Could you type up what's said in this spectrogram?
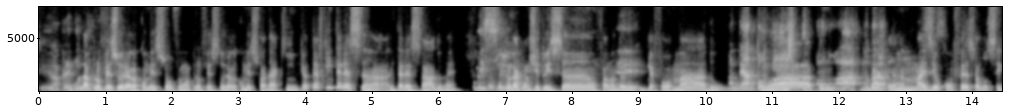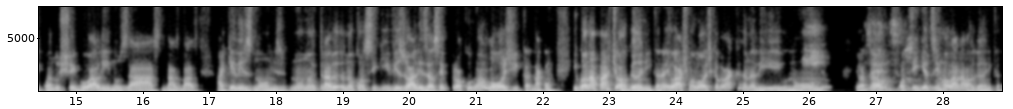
Eu acredito. Quando a professora ela começou, foi uma professora, ela começou a dar química, eu até fiquei interessado, interessado né? Comecinho, a questão da Constituição, falando é. ali que é formado. Até atomista, átomo, átomo bacana, mas eu confesso a você, quando chegou ali nos ácidos, nas bases, aqueles nomes, não, não entrava, eu não consegui visualizar, eu sempre procuro uma lógica, na, igual na parte orgânica, né? Eu acho uma lógica bacana ali, o nome, Sim. eu até conseguia desenrolar na orgânica.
